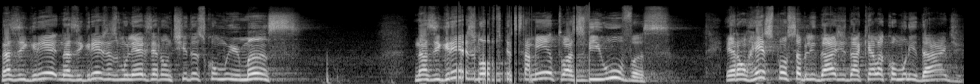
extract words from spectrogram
Nas, igre... Nas igrejas, as mulheres eram tidas como irmãs. Nas igrejas do Novo Testamento, as viúvas eram responsabilidade daquela comunidade.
